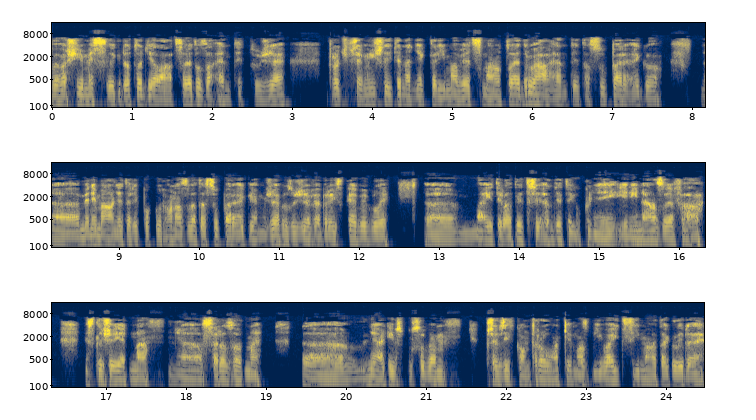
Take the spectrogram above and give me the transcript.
ve vaší mysli, kdo to dělá, co je to za entitu, že? Proč přemýšlíte nad některýma věcma? No to je druhá entita, super ego. E, minimálně tedy pokud ho nazvete super egem, že? Protože v hebrejské Bibli e, mají tyhle ty tři entity úplně jiný název a jestliže jedna e, se rozhodne nějakým způsobem převzít kontrolu nad těma zbývajícíma, tak lidé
